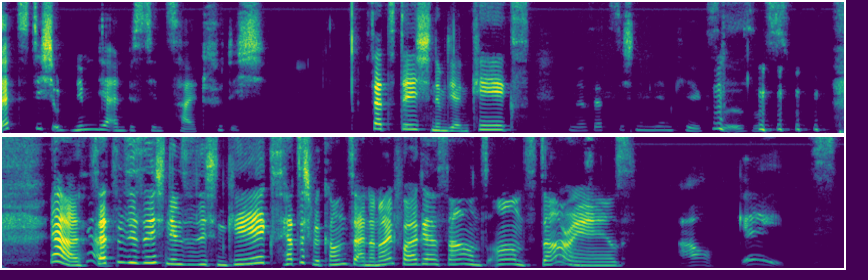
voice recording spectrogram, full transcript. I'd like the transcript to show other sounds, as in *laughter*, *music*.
setz dich und nimm dir ein bisschen Zeit für dich. Setz dich, nimm dir einen Keks. Ja, setz dich, nimm dir einen Keks. So ist es. *laughs* ja, Ja. setzen Sie sich, nehmen Sie sich einen Keks. Herzlich willkommen zu einer neuen Folge Sounds on Stories. Auf geht's.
